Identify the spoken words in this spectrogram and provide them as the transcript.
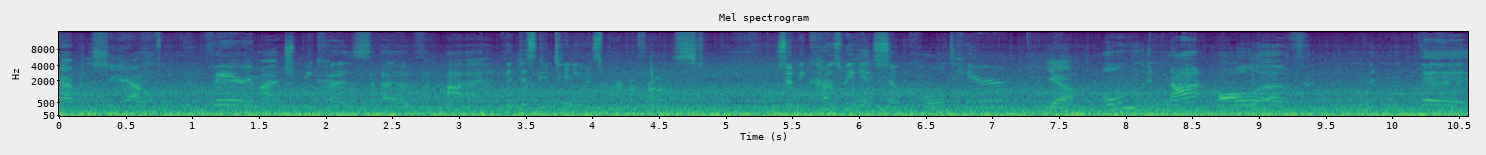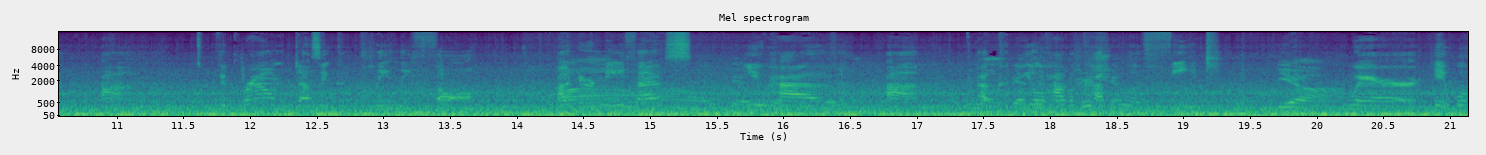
have in Seattle. very much because of uh, the discontinuous permafrost. So because we get so cold here, Yeah. only not all of n- the um, the ground doesn't completely thaw. Underneath Ah, us, okay, you okay, have okay. um, You a don't cou- get you'll the have a nutrition. couple of feet Yeah. where it will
